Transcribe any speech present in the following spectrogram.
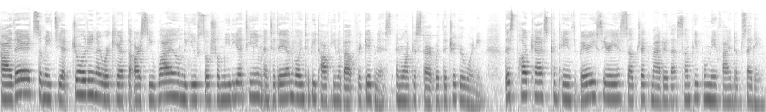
Hi there, it's Samatia Jordan. I work here at the RCY on the youth social media team, and today I'm going to be talking about forgiveness and want to start with the trigger warning. This podcast contains very serious subject matter that some people may find upsetting.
